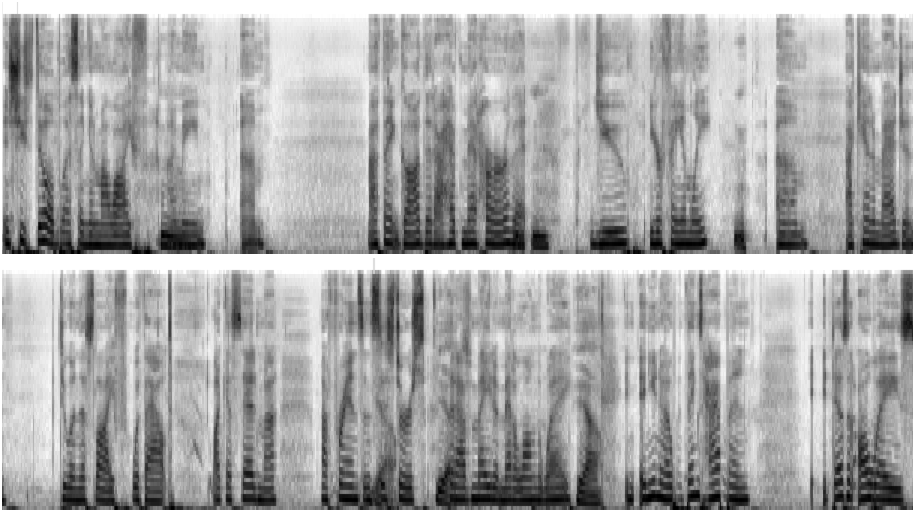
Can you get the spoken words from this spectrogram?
and she's still a blessing in my life. I Mm. mean, um, I thank God that I have met her. That Mhm. you, your family, Mm. um, I can't imagine doing this life without, like I said, my my friends and Yeah. sisters Yes. that I've made and met along the way. Yeah. And, and you know, when things happen, it, it doesn't always.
